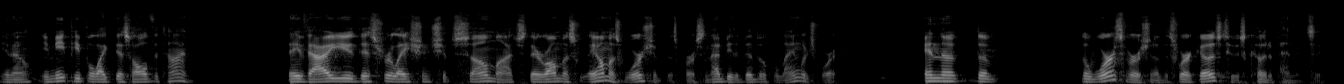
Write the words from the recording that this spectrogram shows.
You know, you meet people like this all the time. They value this relationship so much, they're almost they almost worship this person. That'd be the biblical language for it. And the the the worst version of this, where it goes to, is codependency.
